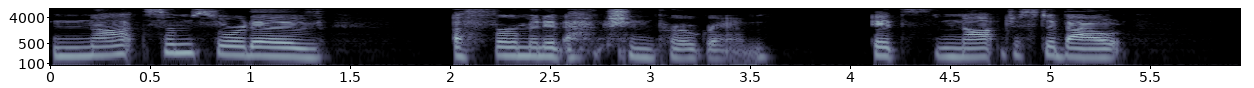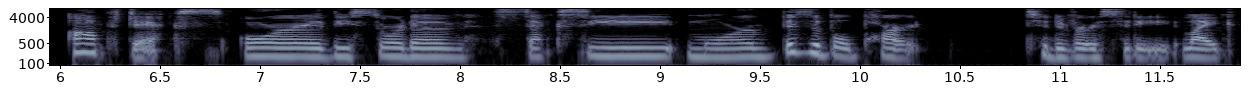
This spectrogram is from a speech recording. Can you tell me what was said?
not some sort of affirmative action program. It's not just about optics or the sort of sexy, more visible part to diversity, like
